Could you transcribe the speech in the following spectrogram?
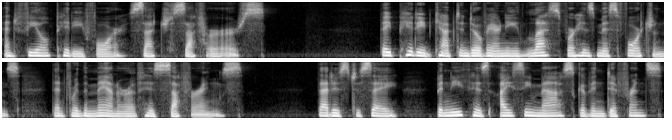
and feel pity for such sufferers. They pitied Captain d'Auverney less for his misfortunes than for the manner of his sufferings. That is to say, beneath his icy mask of indifference,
